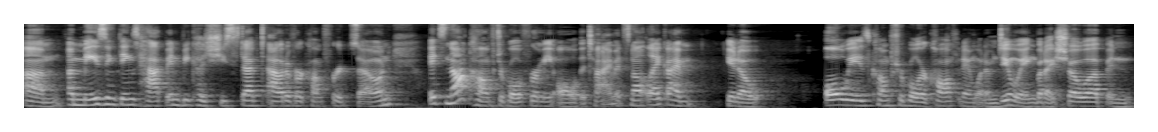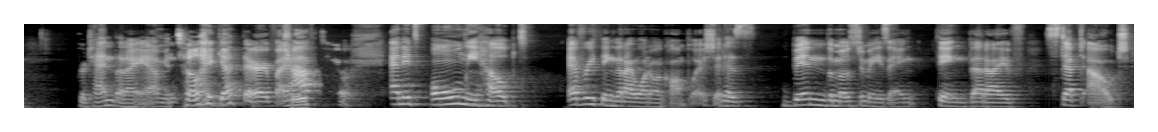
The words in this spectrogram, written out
um, amazing things happened because she stepped out of her comfort zone. It's not comfortable for me all the time. It's not like I'm, you know, always comfortable or confident what I'm doing, but I show up and pretend that I am until I get there if I sure. have to. And it's only helped everything that I want to accomplish. It has been the most amazing thing that I've stepped out.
